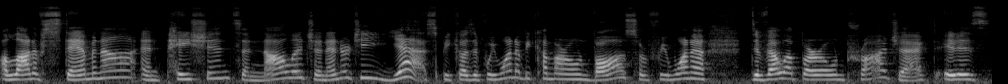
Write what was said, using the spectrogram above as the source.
a lot of stamina and patience and knowledge and energy? Yes, because if we want to become our own boss or if we want to develop our own project, it is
